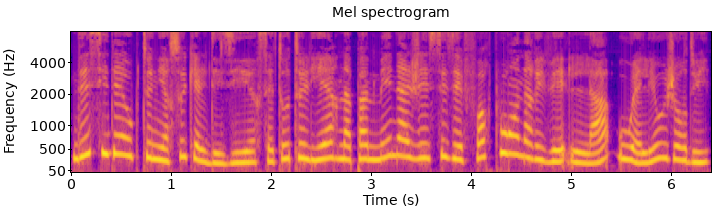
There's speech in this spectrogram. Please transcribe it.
Décidée à obtenir ce qu'elle désire, cette hôtelière n'a pas ménagé ses efforts pour en arriver là où elle est aujourd'hui.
